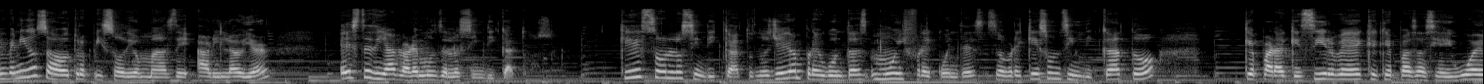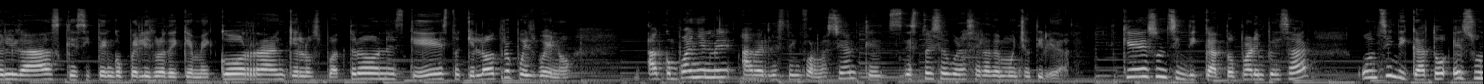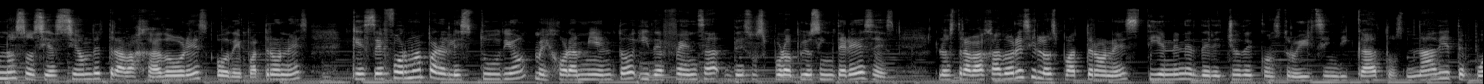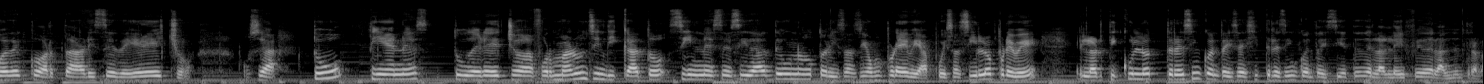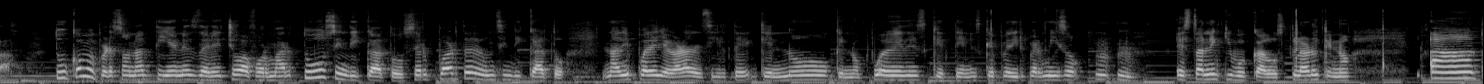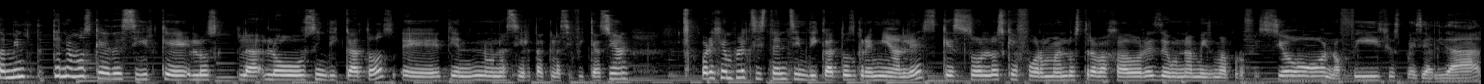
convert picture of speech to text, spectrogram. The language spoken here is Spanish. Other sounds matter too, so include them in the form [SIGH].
bienvenidos a otro episodio más de Ari Lawyer. Este día hablaremos de los sindicatos. ¿Qué son los sindicatos? Nos llegan preguntas muy frecuentes sobre qué es un sindicato, qué para qué sirve, qué qué pasa si hay huelgas, que si tengo peligro de que me corran, que los patrones, que esto, que lo otro. Pues bueno, acompáñenme a ver esta información que estoy segura será de mucha utilidad. ¿Qué es un sindicato? Para empezar, un sindicato es una asociación de trabajadores o de patrones que se forma para el estudio, mejoramiento y defensa de sus propios intereses. Los trabajadores y los patrones tienen el derecho de construir sindicatos. Nadie te puede cortar ese derecho. O sea, tú tienes tu derecho a formar un sindicato sin necesidad de una autorización previa, pues así lo prevé el artículo 356 y 357 de la Ley Federal del Trabajo. Tú como persona tienes derecho a formar tu sindicato, ser parte de un sindicato. Nadie puede llegar a decirte que no, que no puedes, que tienes que pedir permiso. Están equivocados, claro que no. Ah, también tenemos que decir que los, los sindicatos eh, tienen una cierta clasificación. Por ejemplo, existen sindicatos gremiales, que son los que forman los trabajadores de una misma profesión, oficio, especialidad.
